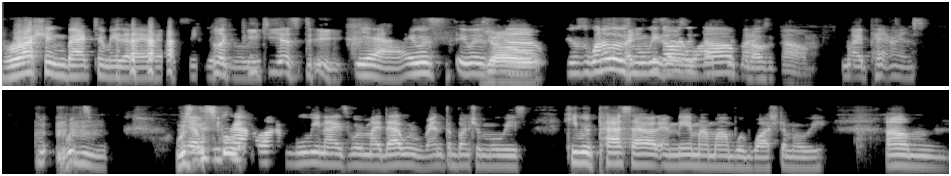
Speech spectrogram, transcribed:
rushing back to me that I had seen this like movie. PTSD. Yeah, it was it was Yo. uh, it was one of those I didn't movies think I was I a watched nom, with but my, I was a nom. my parents. Was yeah, this we used to have a lot of movie nights where my dad would rent a bunch of movies. He would pass out, and me and my mom would watch the movie. Um,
